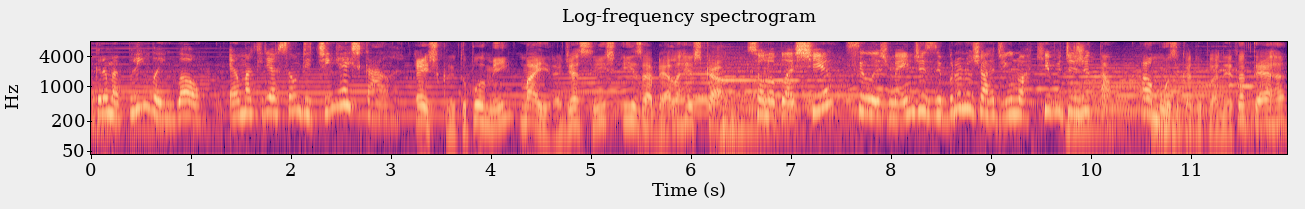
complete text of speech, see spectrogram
Programa Blim Blim Blom é uma criação de Tim Rescala. É escrito por mim, Maíra de Assis e Isabela Rescalo. Sonoplastia, Silas Mendes e Bruno Jardim no arquivo digital. A música do Planeta Terra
